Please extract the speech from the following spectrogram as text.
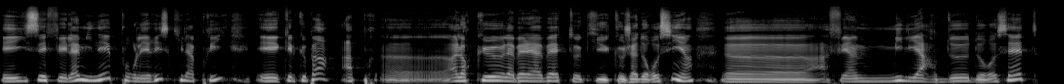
et il s'est fait laminer pour les risques qu'il a pris. Et quelque part, après- euh, alors que La Belle et la Bête, qui, que j'adore aussi, hein, euh, a fait un milliard d'eux de recettes,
